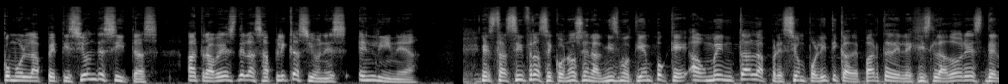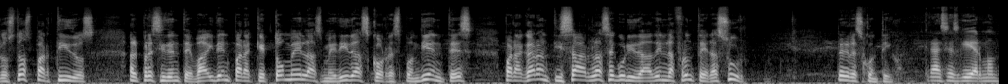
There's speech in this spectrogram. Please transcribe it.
como la petición de citas a través de las aplicaciones en línea. Estas cifras se conocen al mismo tiempo que aumenta la presión política de parte de legisladores de los dos partidos al presidente Biden para que tome las medidas correspondientes para garantizar la seguridad en la frontera sur. Regreso contigo. Gracias, Guillermo.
